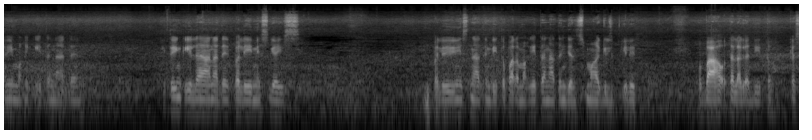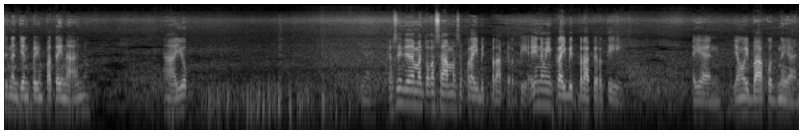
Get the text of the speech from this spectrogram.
Ano yung makikita natin. Ito yung kailangan natin palinis guys. Palilinis natin dito para makita natin dyan sa mga gilid-gilid. Pabaho talaga dito. Kasi nandyan pa yung patay na ano. Hayop. Yan. Kasi hindi naman to kasama sa private property. Ayun na may private property. Ayan. Yung may bakod na yan.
